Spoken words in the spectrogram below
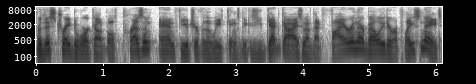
for this trade to work out both present and future for the Wheat Kings because you get guys who have that fire in their belly to replace Nate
